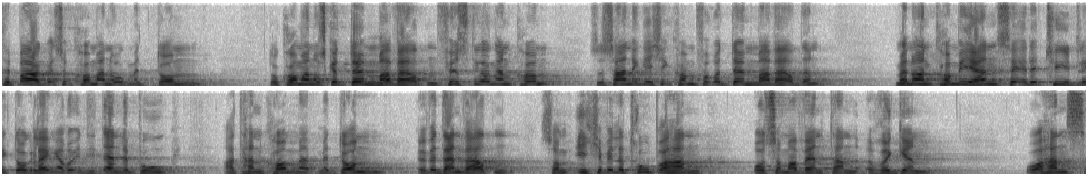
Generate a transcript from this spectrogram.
tilbake, så kommer han òg med dom. Da kommer han og skal dømme verden. Første gang han kom, så sa han jeg ikke kom for å dømme verden. Men når han kom igjen, så er det tydelig òg lenger ut i denne bok at han kommer med dom over den verden som ikke ville tro på han, og som har vendt han ryggen. Og, hans,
